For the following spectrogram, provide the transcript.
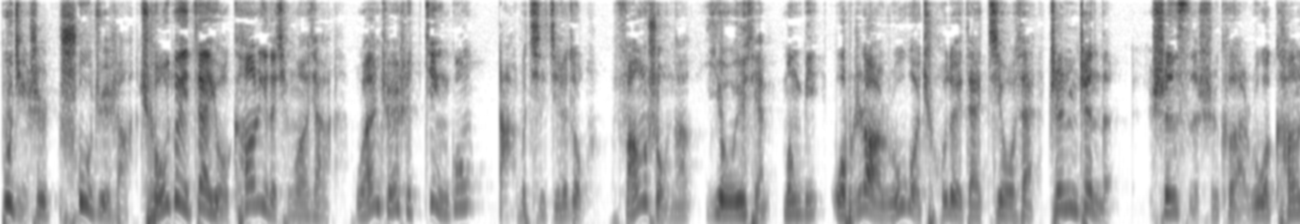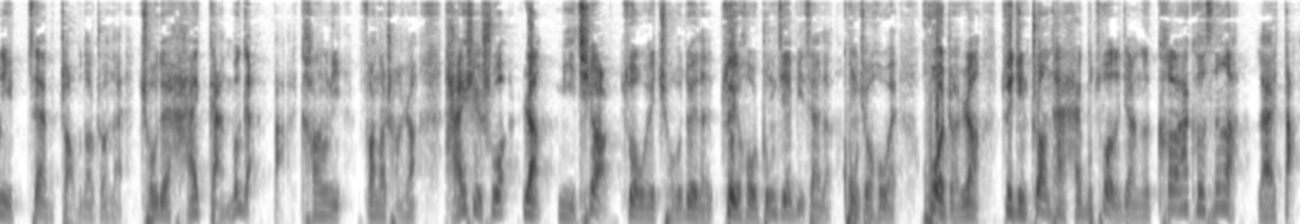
不仅是数据上，球队在有康利的情况下，完全是进攻打不起节奏，防守呢又有一些懵逼。我不知道，如果球队在季后赛真正的。生死时刻啊！如果康利再找不到状态，球队还敢不敢把康利放到场上？还是说让米切尔作为球队的最后终结比赛的控球后卫，或者让最近状态还不错的这样一个克拉克森啊来打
